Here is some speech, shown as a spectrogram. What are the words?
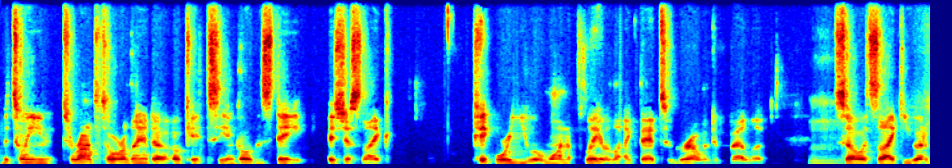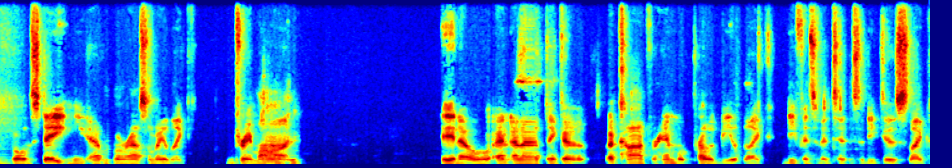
between Toronto, Orlando, OKC, and Golden State, it's just like pick where you would want a player like that to grow and develop. Mm. So it's like you go to Golden State and you have him around somebody like Draymond, you know, and, and I think a, a con for him would probably be like defensive intensity because like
